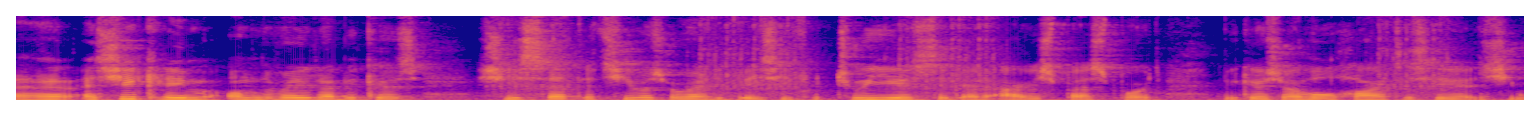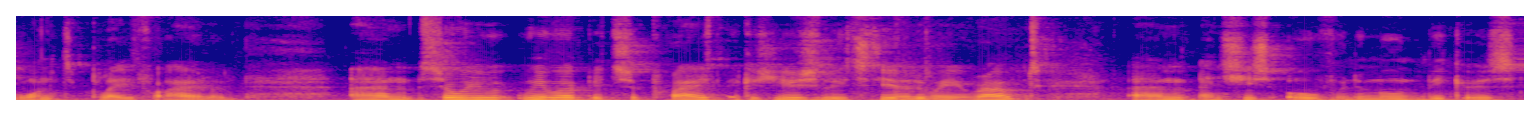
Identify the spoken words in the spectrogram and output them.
uh, and she came on the radar because she said that she was already busy for two years to get an Irish passport because her whole heart is here and she wanted to play for Ireland. Um, so we, we were a bit surprised because usually it's the other way around. Um, and she's over the moon because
